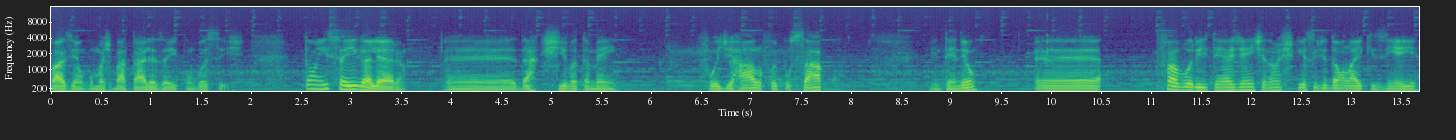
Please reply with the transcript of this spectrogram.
fazem algumas batalhas aí com vocês. Então é isso aí, galera. É, Dark Shiva também foi de ralo, foi pro saco, entendeu? É, favoritem a gente, não esqueça de dar um likezinho aí,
